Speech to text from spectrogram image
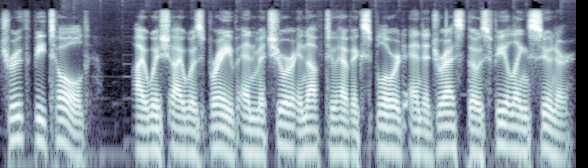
Truth be told, I wish I was brave and mature enough to have explored and addressed those feelings sooner.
